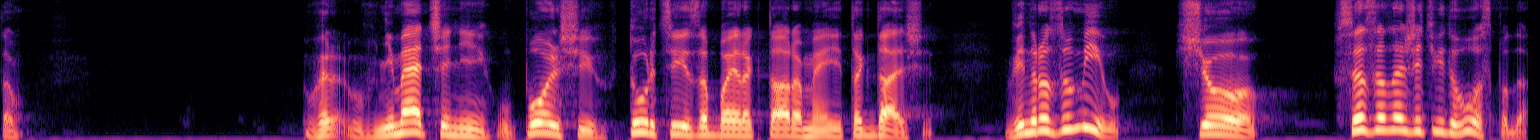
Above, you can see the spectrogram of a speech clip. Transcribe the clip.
там, в, в Німеччині, у Польщі, в Турції за байрактарами і так далі. Він розумів, що все залежить від Господа.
